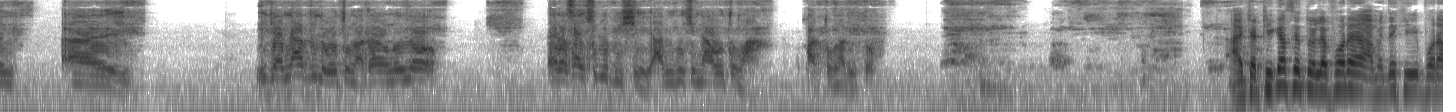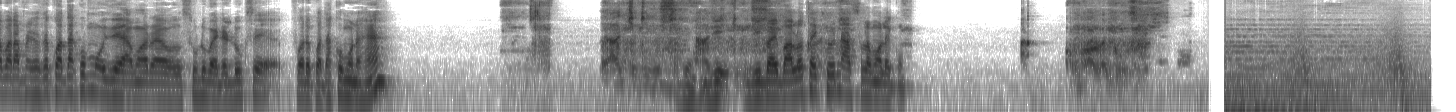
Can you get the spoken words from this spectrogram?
এটা না দিলে হতো না কারণ হইল এরা চাইছিল বেশি আমি বলছি না হতো না পারতো না দিত। আচ্ছা ঠিক আছে তাহলে পরে আমি দেখি পরে আবার আপনার সাথে কথা কম ওই যে আমার ছোট ভাইটা ঢুকছে পরে কথা কমো না হ্যাঁ? আচ্ছা ঠিক আছে। জি জি ভাই ভালো থাকুন আসসালামু আলাইকুম।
